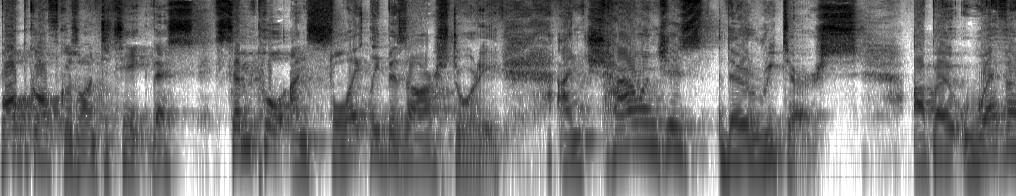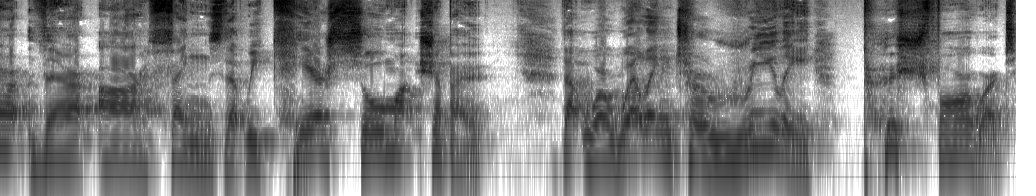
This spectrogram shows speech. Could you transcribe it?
Bob Goff goes on to take this simple and slightly bizarre story and challenges the readers about whether there are things that we care so much about that we're willing to really push forward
